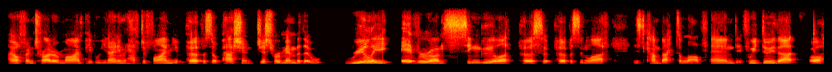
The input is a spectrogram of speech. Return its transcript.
I often try to remind people you don't even have to find your purpose or passion. Just remember that really everyone's singular pers- purpose in life is to come back to love. And if we do that, oh,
